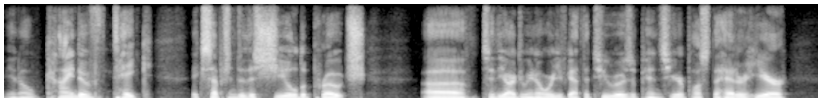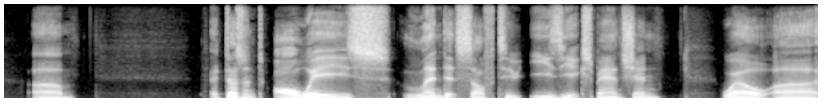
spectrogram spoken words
you know, kind of take exception to the shield approach uh, to the Arduino, where you've got the two rows of pins here plus the header here. Um, it doesn't always lend itself to easy expansion. Well, uh,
